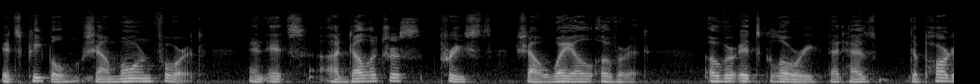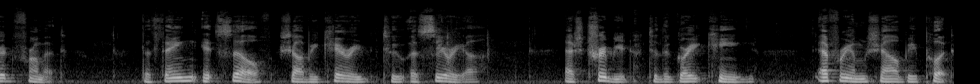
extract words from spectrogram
Its people shall mourn for it, and its idolatrous priests shall wail over it, over its glory that has departed from it. The thing itself shall be carried to Assyria as tribute to the great king. Ephraim shall be put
